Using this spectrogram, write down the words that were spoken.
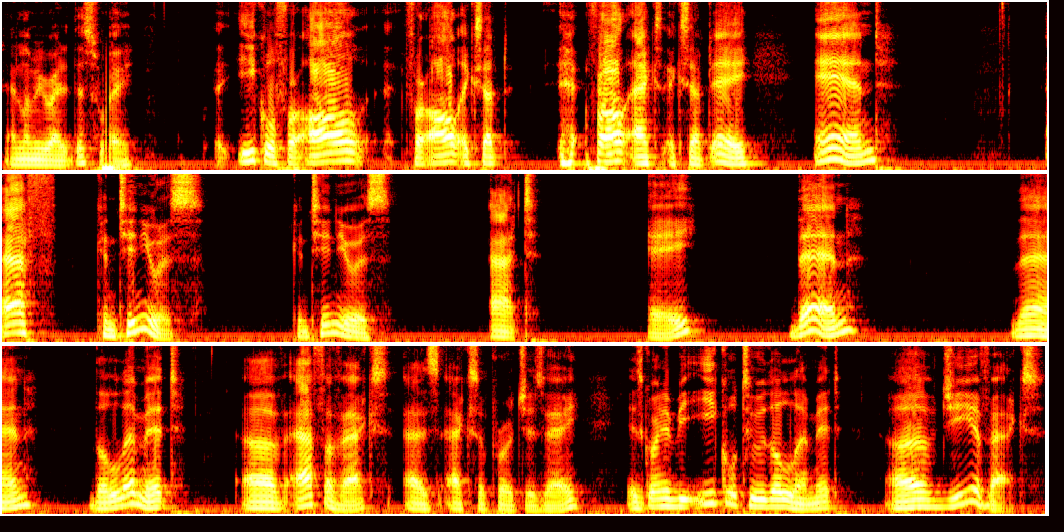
and let me write it this way, equal for all for all except for all x except a, and f continuous continuous at a, then then the limit of f of x as x approaches a is going to be equal to the limit of g of x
